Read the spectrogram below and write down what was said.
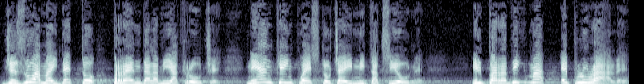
Gesù ha mai detto prenda la mia croce. Neanche in questo c'è imitazione. Il paradigma è plurale,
